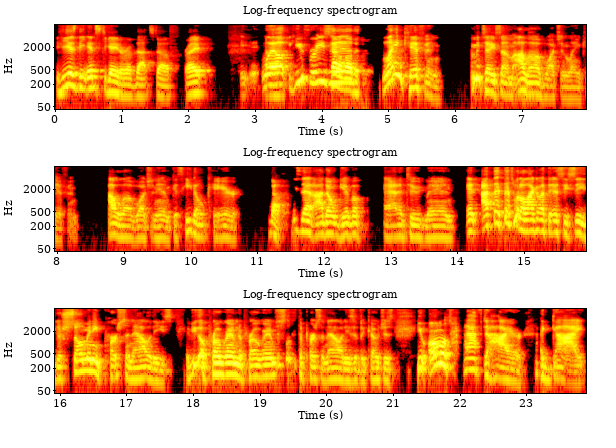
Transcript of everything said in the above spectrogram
he is the instigator of that stuff, right? Well, uh, Hugh Freeze gotta is love it. Lane Kiffin. Let me tell you something. I love watching Lane Kiffin. I love watching him because he don't care. No, he's that I don't give up attitude, man. And I think that's what I like about the SEC. There's so many personalities. If you go program to program, just look at the personalities of the coaches. You almost have to hire a guy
